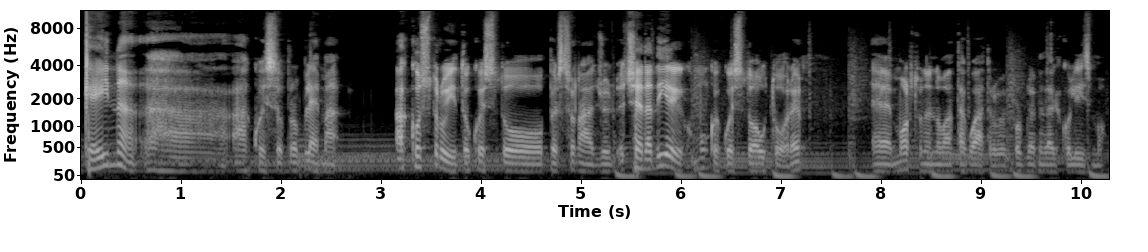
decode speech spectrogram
Kane uh, ha questo problema, ha costruito questo personaggio, c'è da dire che comunque questo autore è morto nel 94 per problemi di alcolismo.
